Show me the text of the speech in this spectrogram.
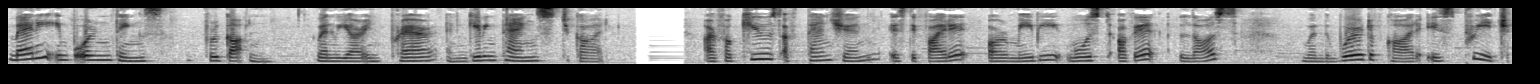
Many important things forgotten when we are in prayer and giving thanks to God. Our focus of attention is divided or maybe most of it lost when the Word of God is preached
